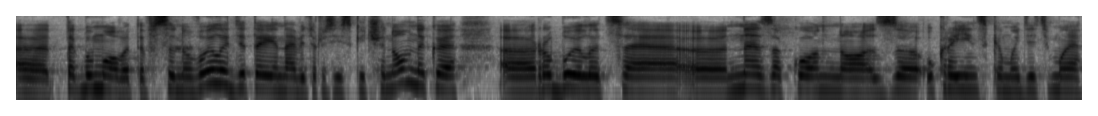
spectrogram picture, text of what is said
е, так би мовити, всиновили дітей. Навіть російські чиновники е, робили це незаконно з українськими дітьми.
